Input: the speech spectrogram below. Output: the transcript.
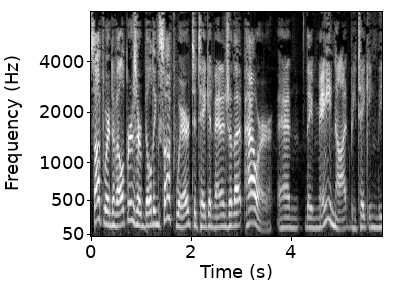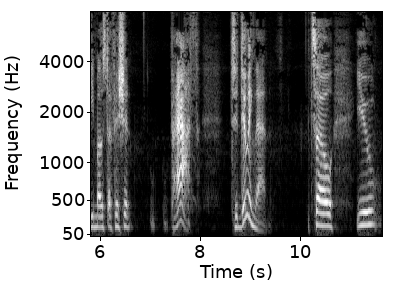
software developers are building software to take advantage of that power and they may not be taking the most efficient path to doing that. So you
